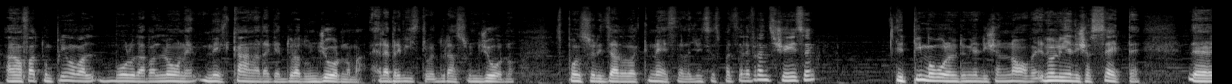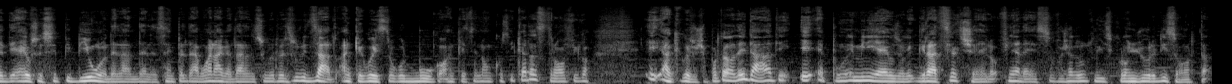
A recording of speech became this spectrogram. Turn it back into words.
Avevamo fatto un primo val- volo da pallone nel Canada che è durato un giorno, ma era previsto che durasse un giorno, sponsorizzato dal CNES, dall'Agenzia Spaziale Francese. Il primo volo nel 2019, nel 2017 eh, di EUS SPB1, della, della- sempre da Wanaga, dal superpressurizzato, anche questo col buco, anche se non così catastrofico, e anche questo ci ha portato dei dati, e appunto il mini EUS che grazie al cielo, fino adesso, facendo tutti gli scongiuri di sorta,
